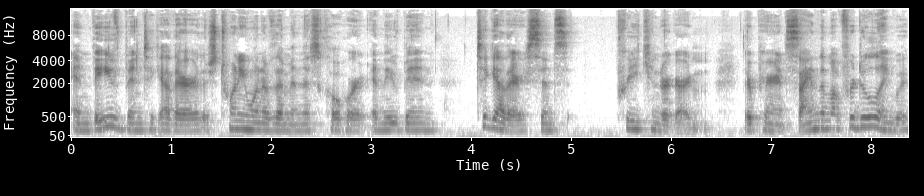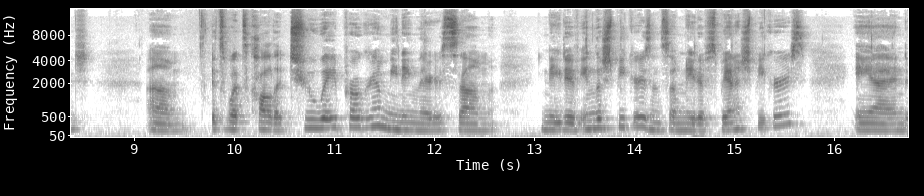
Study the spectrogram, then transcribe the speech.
and they've been together. There's 21 of them in this cohort and they've been together since pre kindergarten. Their parents signed them up for dual language. Um, it's what's called a two way program, meaning there's some native English speakers and some native Spanish speakers. And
